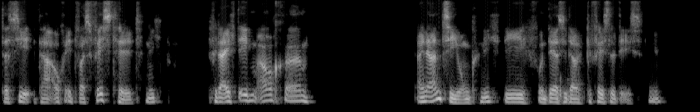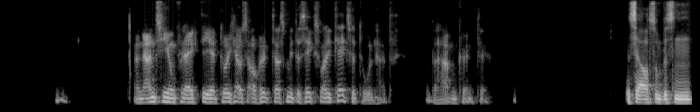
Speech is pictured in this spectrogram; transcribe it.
dass sie da auch etwas festhält, nicht? Vielleicht eben auch ähm, eine Anziehung, nicht, die von der sie da gefesselt ist. Nicht? Eine Anziehung vielleicht, die ja durchaus auch etwas mit der Sexualität zu tun hat oder haben könnte. Ist ja auch so ein bisschen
